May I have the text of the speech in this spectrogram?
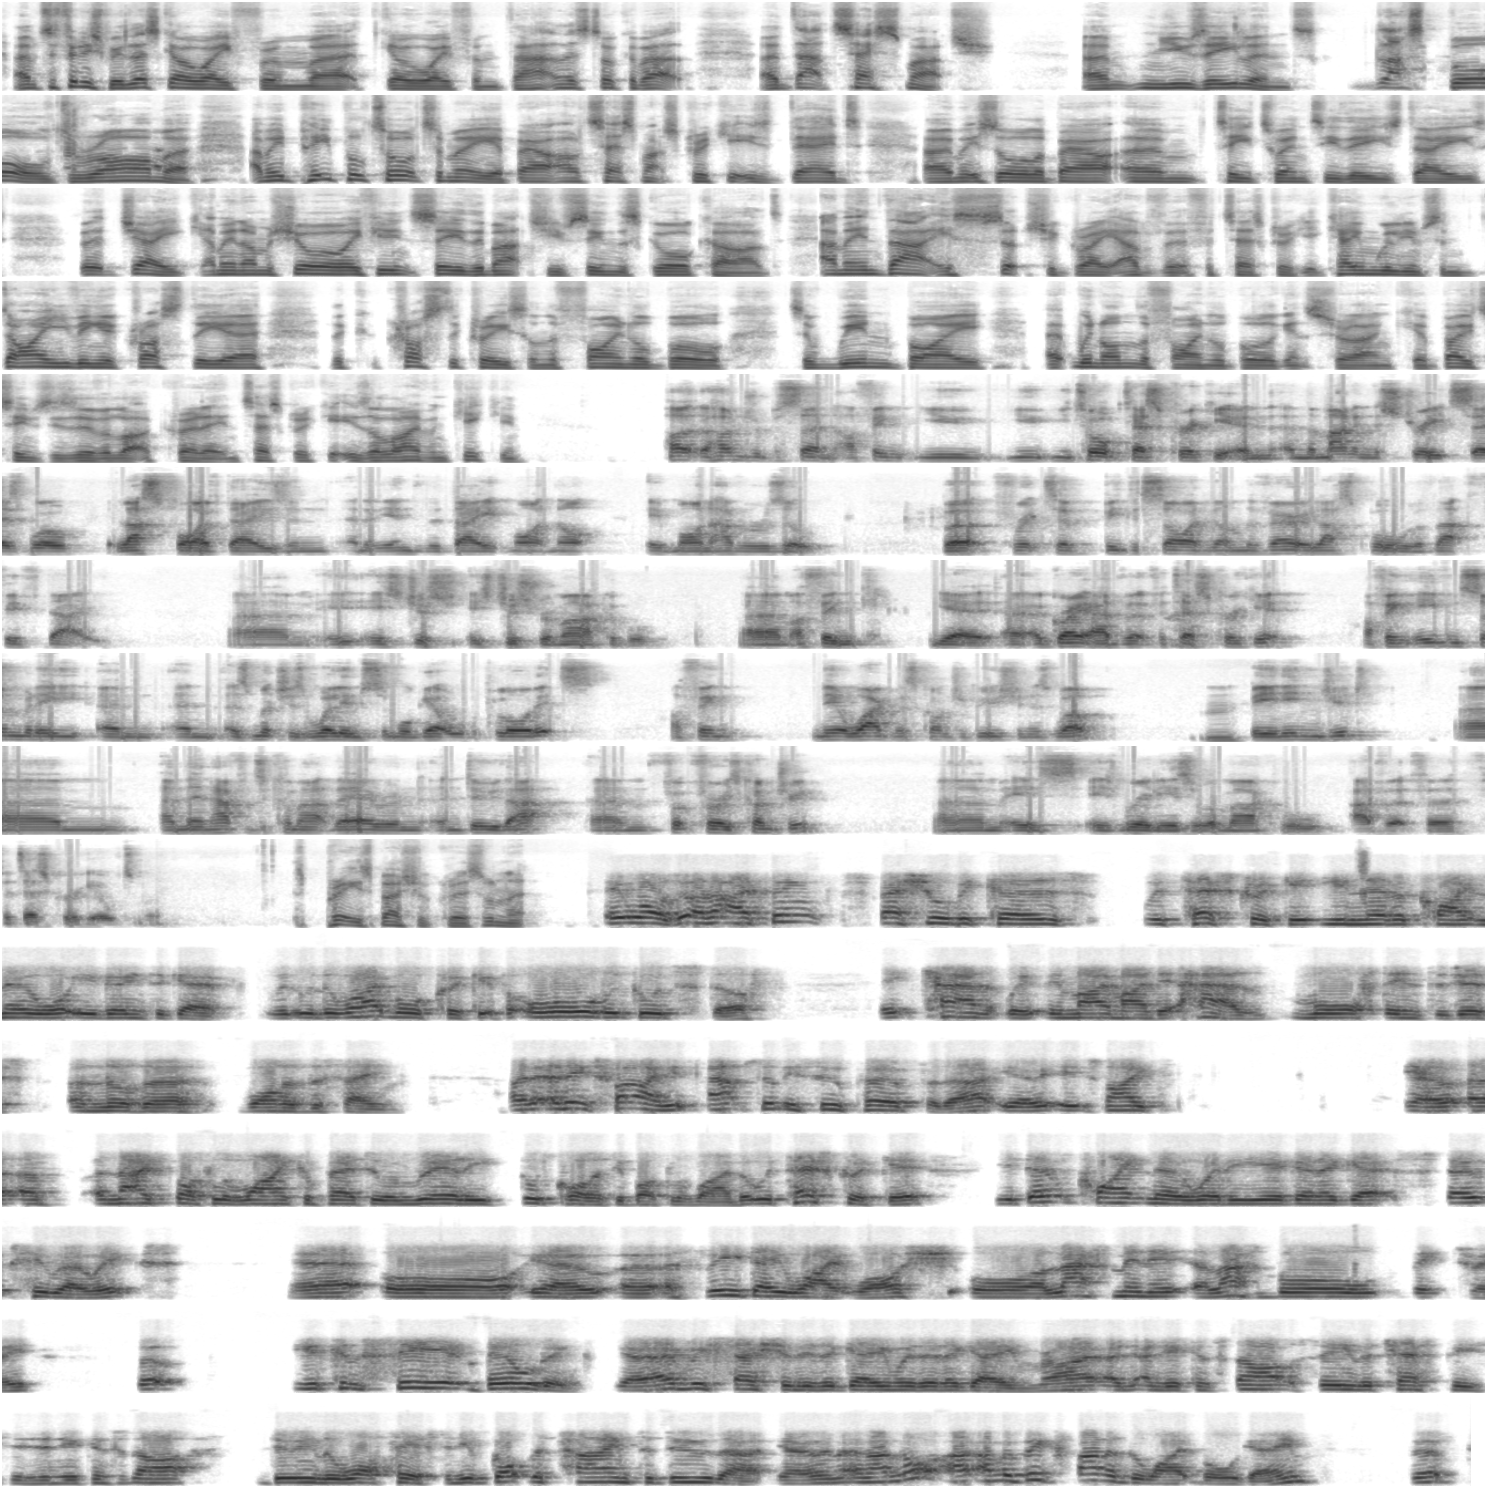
Um, to finish with, let's go away from uh, go away from that and let's talk about uh, that Test match, um, New Zealand last ball drama. I mean, people talk to me about our oh, Test match cricket is dead. Um, it's all about um, T20 these days. But Jake, I mean, I'm sure if you didn't see the match, you've seen the scorecard. I mean, that is such a great advert for Test cricket. Kane Williamson diving across the uh, the across the crease on the final ball to win by uh, win on the final ball against Sri Lanka. Both teams deserve a lot of credit, and Test cricket is alive and kicking. Hundred percent. I think you, you you talk Test cricket, and, and the man in the street says, "Well, it lasts five days, and, and at the end of the day, it might not it might not have a result." But for it to be decided on the very last ball of that fifth day, um, it, it's just it's just remarkable. Um, I think yeah, a, a great advert for Test cricket. I think even somebody and and as much as Williamson will get all the plaudits, I think Neil Wagner's contribution as well, mm. being injured um, and then having to come out there and, and do that um, for, for, his country um, is is really is a remarkable advert for, for Test cricket ultimately. It's pretty special, Chris, wasn't it? It was, and I think special because with Test cricket, you never quite know what you're going to get. With, with the white ball cricket, for all the good stuff, it can, in my mind, it has morphed into just another one of the same. And, and it's fine. It's absolutely superb for that. You know, it's like you know a, a, nice bottle of wine compared to a really good quality bottle of wine. But with Test cricket, you don't quite know whether you're going to get Stokes heroics uh, or you know a, a three-day whitewash or a last-minute, a last ball victory, but you can see it building. You know, every session is a game within a game, right? And, and you can start seeing the chess pieces, and you can start doing the what ifs, and you've got the time to do that. You know, and, and I'm not. I'm a big fan of the white ball game, but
